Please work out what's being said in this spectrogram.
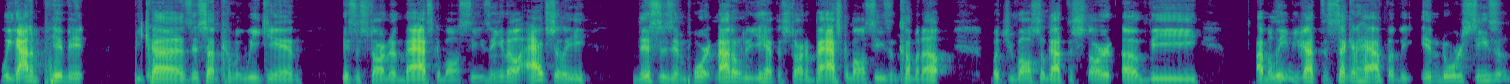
we got to pivot because this upcoming weekend is the start of basketball season. You know, actually, this is important. Not only do you have to start a basketball season coming up, but you've also got the start of the, I believe you got the second half of the indoor season.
